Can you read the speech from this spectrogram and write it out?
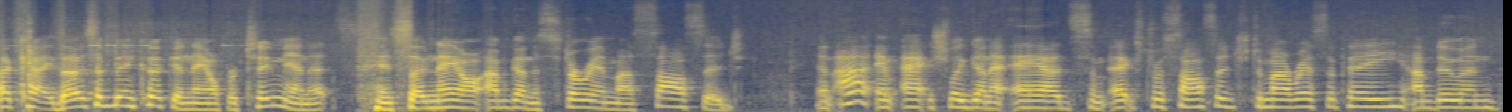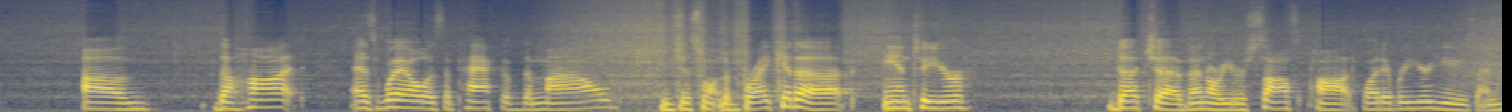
Okay, those have been cooking now for two minutes. And so now I'm going to stir in my sausage. And I am actually going to add some extra sausage to my recipe. I'm doing um, the hot as well as a pack of the mild. You just want to break it up into your Dutch oven or your sauce pot, whatever you're using.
